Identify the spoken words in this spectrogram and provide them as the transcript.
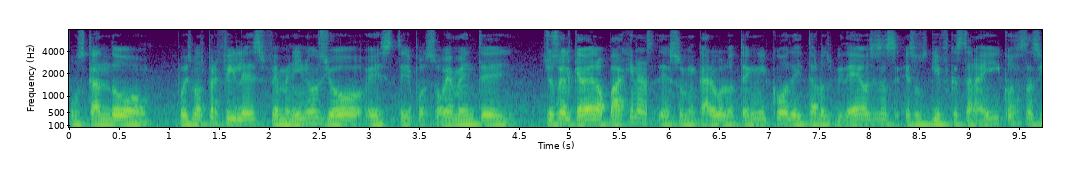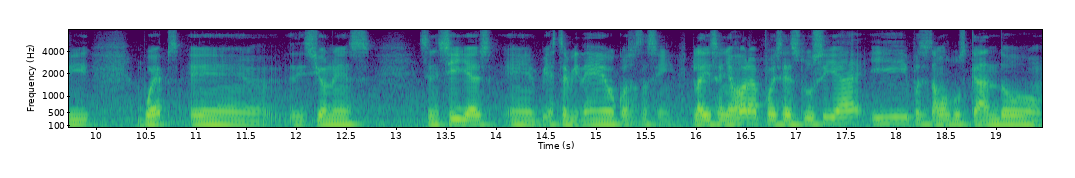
buscando pues más perfiles femeninos. Yo, este, pues obviamente, yo soy el que ve la página, de eso me encargo lo técnico, de editar los videos, esos, esos GIFs que están ahí, cosas así, webs, eh, ediciones sencillas, eh, este video, cosas así. La diseñadora pues es Lucía y pues estamos buscando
